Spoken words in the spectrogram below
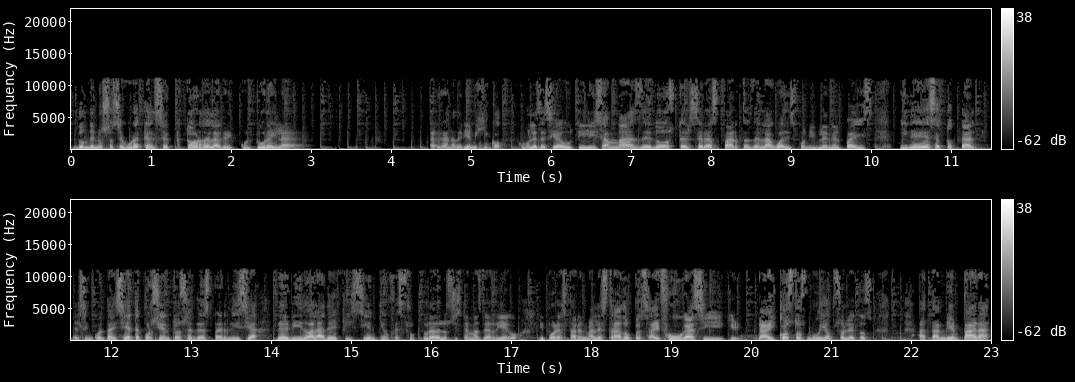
donde nos asegura que el sector de la agricultura y la Ganadería México, como les decía, utiliza más de dos terceras partes del agua disponible en el país. Y de ese total el 57% se desperdicia debido a la deficiente infraestructura de los sistemas de riego. Y por estar en mal estado pues hay fugas y hay costos muy obsoletos también para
